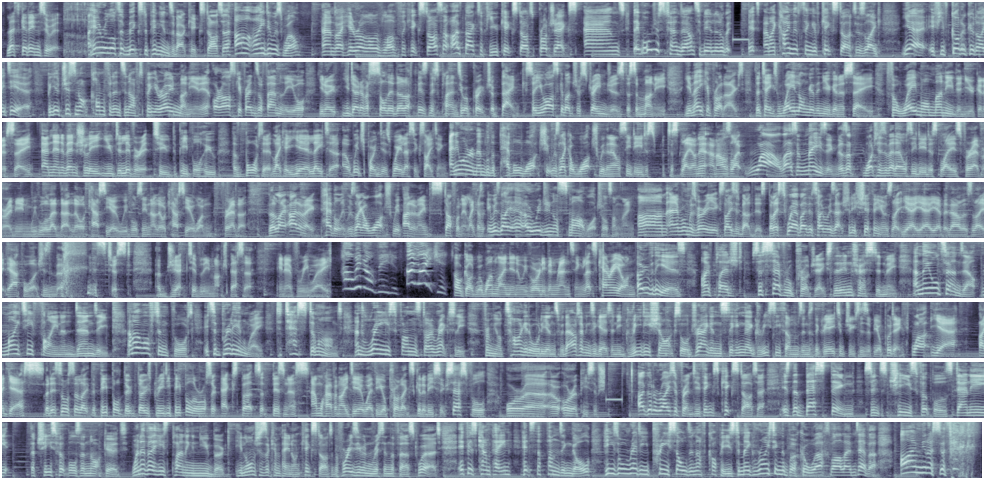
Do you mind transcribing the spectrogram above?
Let's get into it. I hear a lot of mixed opinions about Kickstarter. Uh, I do as well and I hear a lot of love for Kickstarter. I've backed a few Kickstarter projects, and they've all just turned out to be a little bit shit. And I kind of think of Kickstarter as like, yeah, if you've got a good idea, but you're just not confident enough to put your own money in it, or ask your friends or family, or you know, you don't have a solid enough business plan to approach a bank. So you ask a bunch of strangers for some money, you make a product that takes way longer than you're gonna say, for way more money than you're gonna say, and then eventually you deliver it to the people who have bought it like a year later at which point it's way less exciting. Anyone remember the Pebble watch? It was like a watch with an LCD dis display on it, and I was like, wow, that's amazing. There's a watches have had LCD displays forever. I mean, we've all had that little Casio, we've all seen that little Casio one forever. But like, I don't know, Pebble, it was like a watch with, I don't know, stuff on it. Like, it was like an original smartwatch or something. Um, and everyone was very excited about this, but I swear by the time it was actually shipping, it was like, yeah, yeah, yeah, but now there's like the Apple Watch, isn't there? it's just objectively much better in every way. How innovative! I like it! Oh god, we're one line in and we've already been ranting. Let's carry on. Over the years, I've pledged to several projects that interested me, and they all turned out mighty fine and dandy. And I've often thought it's a brilliant way to test demand and raise funds directly from your target audience without having to get any greedy sharks or dragons sticking their greasy thumbs into the creative juices of your pudding. Well, yeah, I guess. But it's also like the people, those greedy people are also experts at business and will have an idea whether your product's going to be successful or, uh, or a piece of shit. I've got a writer friend who thinks Kickstarter is the best thing since cheese footballs. Danny, the cheese footballs are not good. Whenever he's planning a new book, he launches a campaign on Kickstarter before he's even written the first word. If his campaign hits the funding goal, he's already pre-sold enough copies to make writing the book a worthwhile endeavor. I'm gonna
